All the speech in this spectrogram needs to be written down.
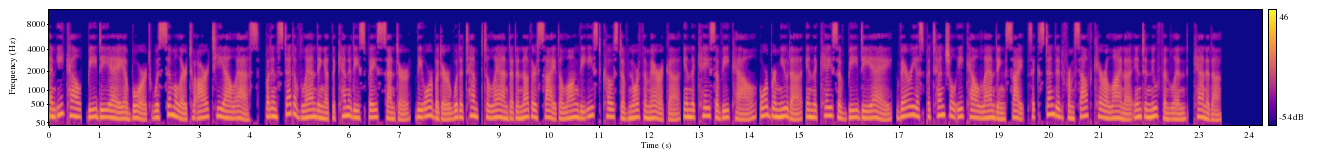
An ECAL BDA abort was similar to RTLS, but instead of landing at the Kennedy Space Center, the orbiter would attempt to land at another site along the east coast of North America in the case of ECAL or Bermuda in the case of BDA. Various potential ECAL landing sites extended from South Carolina into Newfoundland, Canada.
